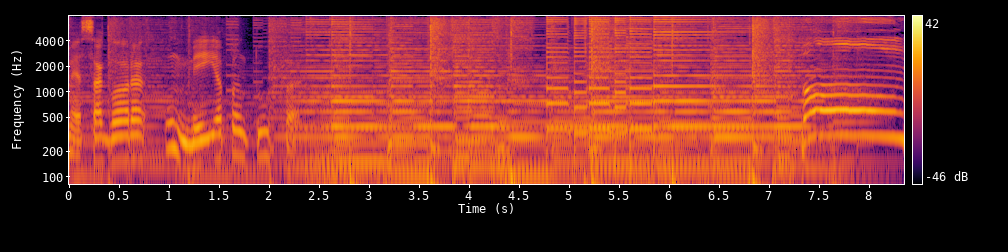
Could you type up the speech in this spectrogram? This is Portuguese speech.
Começa agora o Meia Pantufa.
